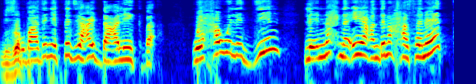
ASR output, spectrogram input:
بالظبط. وبعدين يبتدي يعد عليك بقى. ويحول الدين لإن إحنا إيه عندنا حسنات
